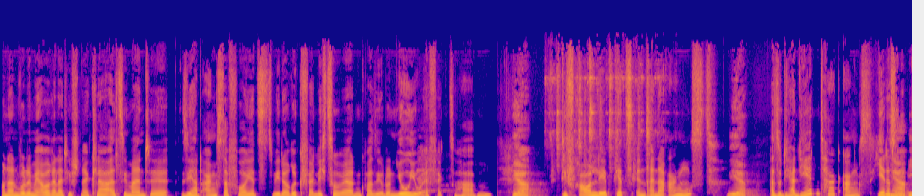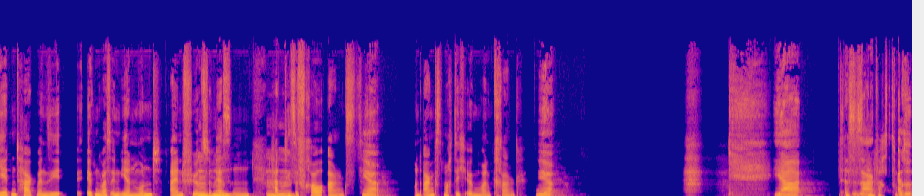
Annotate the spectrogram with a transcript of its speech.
Und dann wurde mir aber relativ schnell klar, als sie meinte, sie hat Angst davor, jetzt wieder rückfällig zu werden, quasi, oder einen Jojo-Effekt zu haben. Ja, Die Frau lebt jetzt in einer Angst. ja. also die hat jeden Tag Angst. Jedes, Ja. jeden Tag, wenn sie irgendwas in ihren Mund einführt zu Mhm. essen, hat Mhm. diese Frau Angst. Ja, Und Angst macht dich irgendwann krank. ja. Ja, Das ist Sag- einfach so. also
